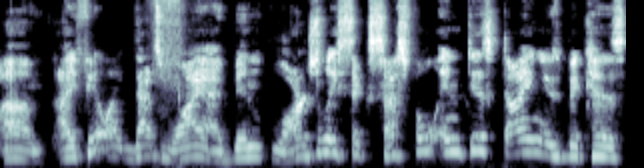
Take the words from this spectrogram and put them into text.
Um, I feel like that's why I've been largely successful in disc dyeing is because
